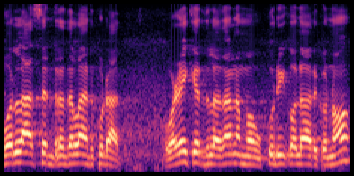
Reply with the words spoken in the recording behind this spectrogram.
பொருளாசைன்றதெல்லாம் இருக்கக்கூடாது. உழைக்கிறதுல தான் நம்ம குறிக்கோளாக இருக்கணும்.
